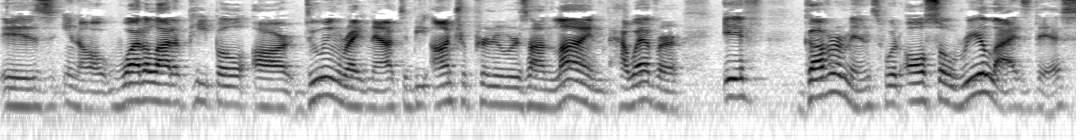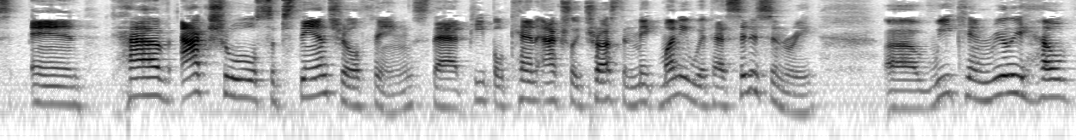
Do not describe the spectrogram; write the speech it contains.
is you know what a lot of people are doing right now to be entrepreneurs online. However if governments would also realize this and have actual substantial things that people can actually trust and make money with as citizenry, uh, we can really help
